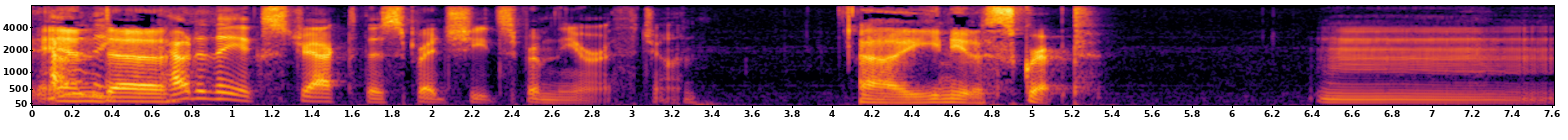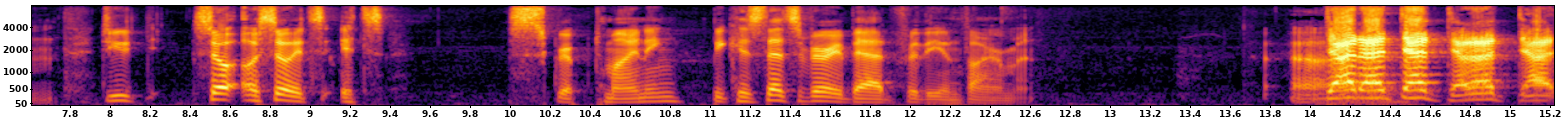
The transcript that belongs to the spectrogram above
and do they, uh, how do they extract the spreadsheets from the earth, John? uh, you need a script. Do you so oh, so it's it's script mining because that's very bad for the environment. Uh, da, da, da, da, da.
